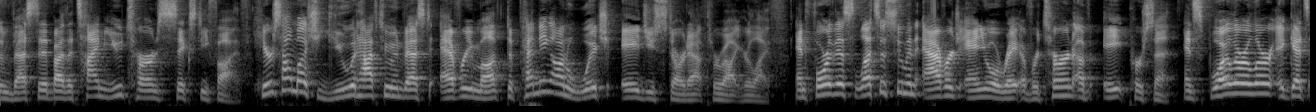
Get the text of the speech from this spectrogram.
invested by the time you turned 65. Here's how much you would have to invest every month depending on which age you start at throughout your life. And for this, let's assume an average annual rate of return of 8%. And spoiler alert, it gets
